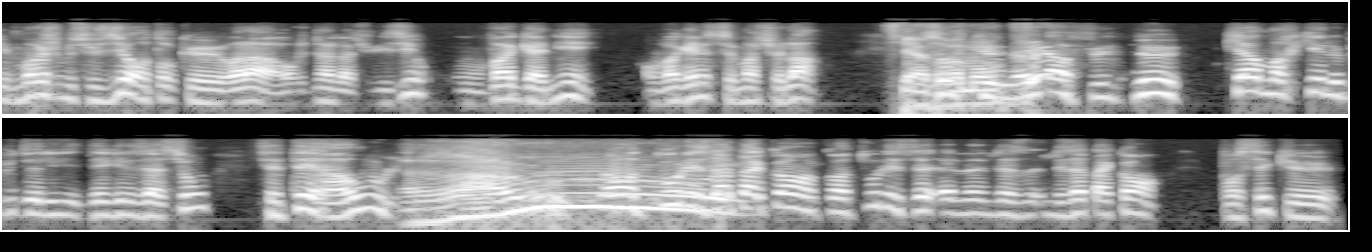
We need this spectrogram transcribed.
Et moi, je me suis dit, en tant que voilà, original de la Tunisie, on va gagner. On va gagner ce match-là. Sauf vraiment que là, fait deux, qui a marqué le but d'égalisation, c'était Raoul. Raoul Quand tous les attaquants, quand tous les, les, les attaquants pensaient que,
